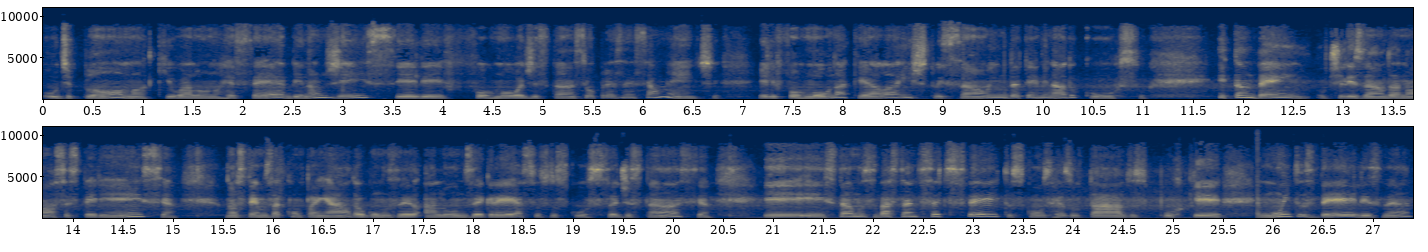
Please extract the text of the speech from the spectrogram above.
O diploma que o aluno recebe não diz se ele formou à distância ou presencialmente. Ele formou naquela instituição em um determinado curso. E também, utilizando a nossa experiência, nós temos acompanhado alguns alunos egressos dos cursos à distância e, e, estamos bastante satisfeitos com os resultados, porque muitos deles né,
